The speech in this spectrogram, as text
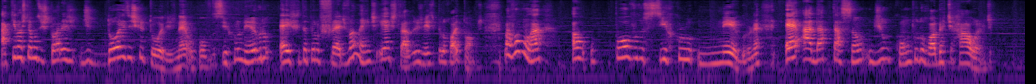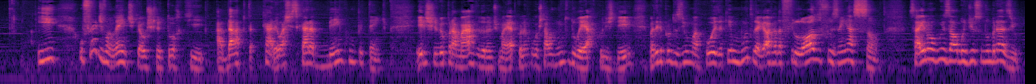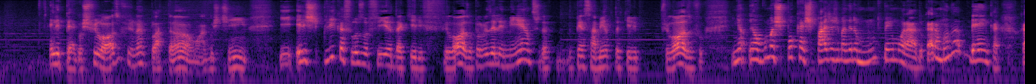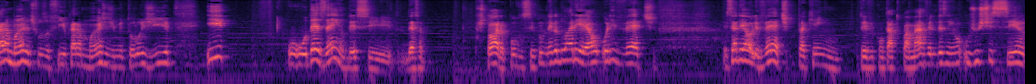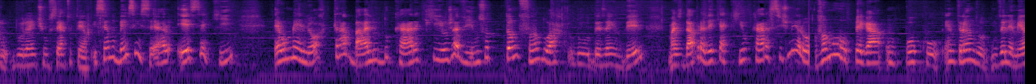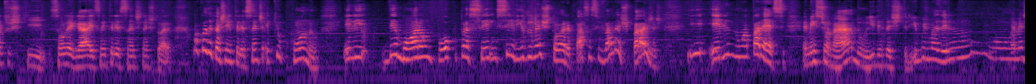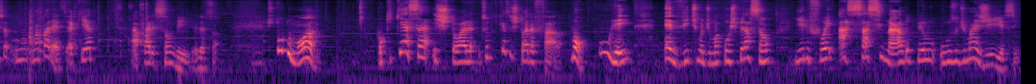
Aqui nós temos histórias de dois escritores, né? O Povo do Círculo Negro é escrita pelo Fred Van Lent e A Estrada dos Reis pelo Roy Thomas. Mas vamos lá ao Povo do Círculo Negro, né? É a adaptação de um conto do Robert Howard. E o Fred Van Lent, que é o escritor que adapta, cara, eu acho esse cara bem competente. Ele escreveu para Marvel durante uma época, eu lembro que eu gostava muito do Hércules dele, mas ele produziu uma coisa que é muito legal, chamada Filósofos em Ação. Saíram alguns álbuns disso no Brasil. Ele pega os filósofos, né, Platão, Agostinho, e ele explica a filosofia daquele filósofo, pelo menos elementos do pensamento daquele filósofo, em, algumas poucas páginas de maneira muito bem humorada. O cara manda bem, cara. O cara manja de filosofia, o cara manja de mitologia. E o, o desenho desse, dessa história, O Povo do Círculo Negro, é do Ariel Olivetti. Esse Ariel Olivetti, para quem teve contato com a Marvel, ele desenhou o Justiceiro durante um certo tempo. E sendo bem sincero, esse aqui é o melhor trabalho do cara que eu já vi. Não sou tão fã do arco do desenho dele, mas dá para ver que aqui o cara se esmerou. Vamos pegar um pouco, entrando nos elementos que são legais, são interessantes na história. Uma coisa que eu achei interessante é que o Conan, ele demora um pouco para ser inserido na história. Passam-se várias páginas e ele não aparece. É mencionado um líder das tribos, mas ele não, não, é não aparece. Aqui é a aparição dele, olha só. De todo modo, o que, que essa história. Sobre o que, que essa história fala? Bom, um rei é vítima de uma conspiração e ele foi assassinado pelo uso de magia, assim.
